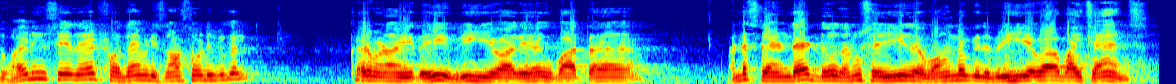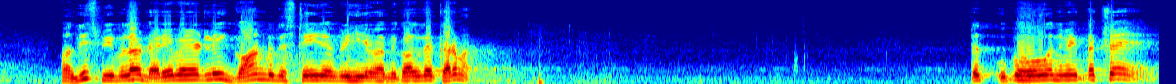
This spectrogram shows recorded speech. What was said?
Why do you say that? For them it is not so difficult? Hitahi vrihiyavadeha upata. Understand that those anusayis are wound up with the vrihiyava by chance. Well, these people have deliberately gone to the stage of vrihiyava because of their karma. That upahoga nimittakshay.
